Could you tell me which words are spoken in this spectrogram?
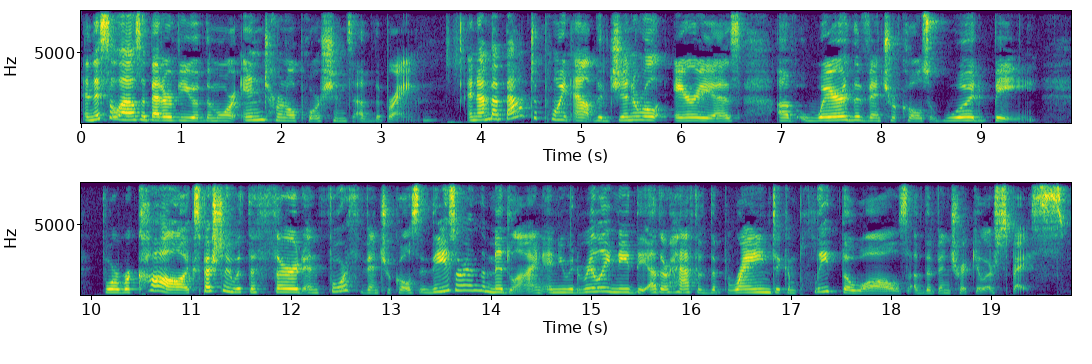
and this allows a better view of the more internal portions of the brain. And I'm about to point out the general areas of where the ventricles would be. For recall, especially with the third and fourth ventricles, these are in the midline, and you would really need the other half of the brain to complete the walls of the ventricular space.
